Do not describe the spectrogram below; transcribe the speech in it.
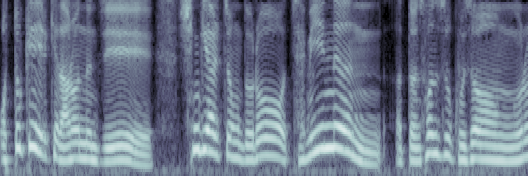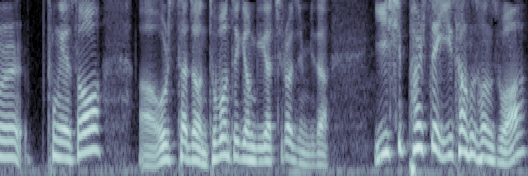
어떻게 이렇게 나눴는지 신기할 정도로 재미있는 어떤 선수 구성을 통해서 어, 올스타전 두 번째 경기가 치러집니다. 28세 이상 선수와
